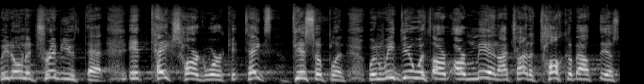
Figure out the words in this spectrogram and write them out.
We don't attribute that. It takes hard work, it takes discipline. When we deal with our, our men, I try to talk about this.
